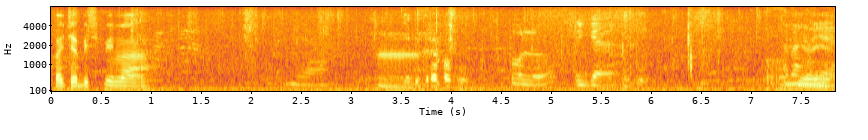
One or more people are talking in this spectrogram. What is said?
Baca bismillah. Iya. Hmm. berapa bu? Puluh tiga. Oh, Abang iya, iya. iya.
